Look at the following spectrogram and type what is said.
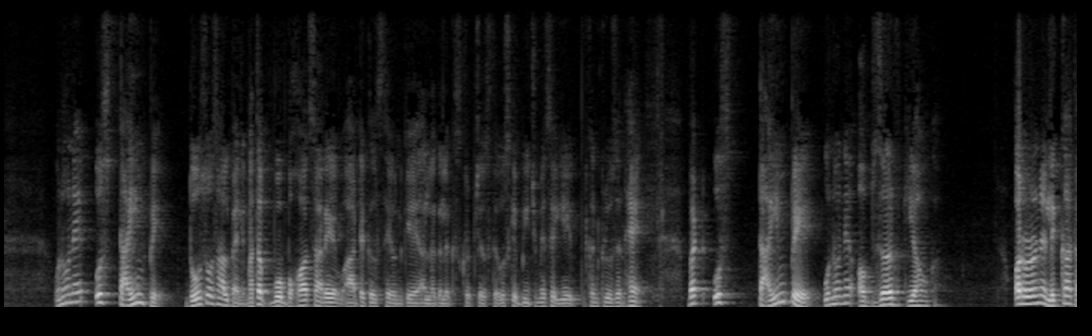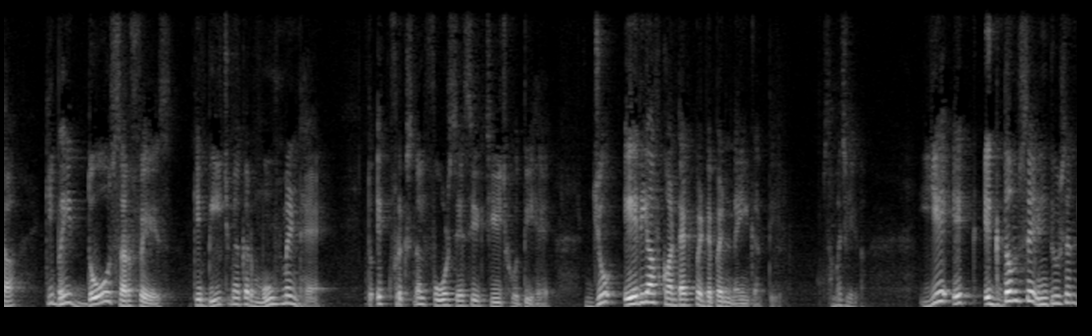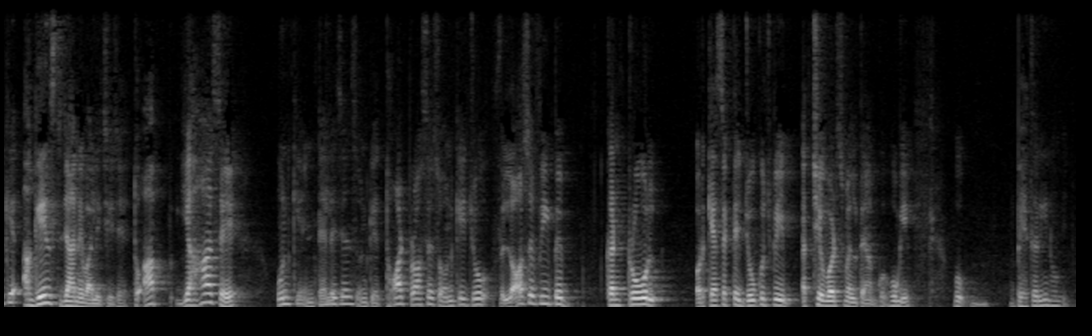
उन्होंने उस टाइम पे 200 साल पहले मतलब वो बहुत सारे आर्टिकल्स थे, उनके अलग अलग स्क्रिप्चर्स थे, उसके बीच में से ये कंक्लूजन है। बट उस टाइम पे उन्होंने ऑब्ज़र्व किया होगा। और उन्होंने लिखा था कि भाई दो सरफेस के बीच में अगर मूवमेंट है तो एक फ्रिक्शनल फोर्स जैसी एक चीज़ होती है, जो एरिया ऑफ़ कांटेक्ट पे डिपेंड नहीं करती है। समझिएगा? ये एक एकदम से इंट्यूशन के अगेंस्ट जाने वाली चीज़ है। तो आप यहाँ से उनकी इंटेलिजेंस उनके थॉट प्रोसेस और उनकी जो फिलॉसफी पे कंट्रोल और कह सकते जो कुछ भी अच्छे वर्ड्स मिलते हैं आपको, होगी, वो बेहतरीन होगी।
